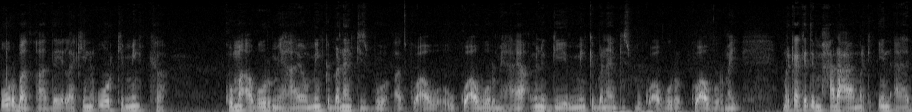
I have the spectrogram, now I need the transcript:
uur baad qaaday laakiin uurkii minka kuma abuurmi hayo minka banaankiis buu aad ku ku abuurmi cunugii minka banaankiis buu ku abuur ku abuurmay. Markaa kadib maxaa dhacaya marka in aad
